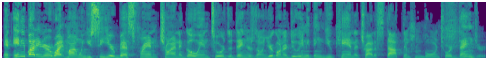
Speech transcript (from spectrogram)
And anybody in their right mind, when you see your best friend trying to go in towards the danger zone, you're going to do anything you can to try to stop them from going towards danger.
